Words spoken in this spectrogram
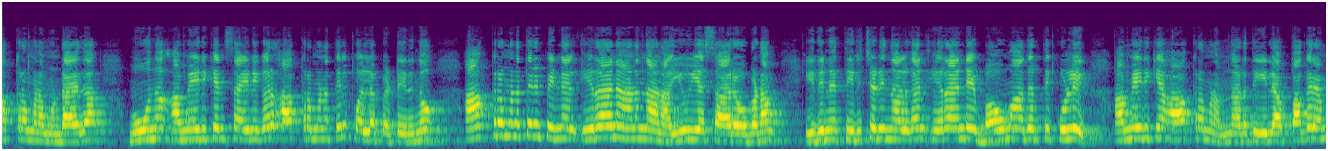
ആക്രമണം ഉണ്ടായത് മൂന്ന് അമേരിക്കൻ സൈനികർ ആക്രമണത്തിൽ കൊല്ലപ്പെട്ടിരുന്നു. ആക്രമണത്തിന് പിന്നിൽ ഇറാനാണെന്നാണ് യു എസ് ആരോപണം. ഇതിന് തിരിച്ചടി നൽകാൻ ഇറാന്റെ ഭൗമാതിർത്തിക്കുള്ളിൽ അമേരിക്ക ആക്രമണം നടത്തിയില്ല. പകരം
